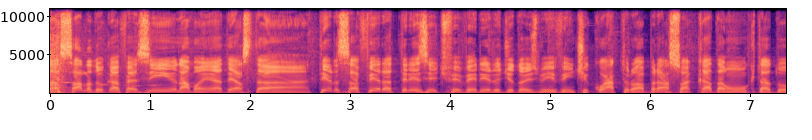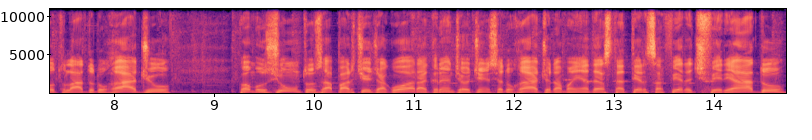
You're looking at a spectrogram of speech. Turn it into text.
a sala do cafezinho na manhã desta terça-feira, 13 de fevereiro de 2024. Abraço a cada um que está do outro lado do rádio. Vamos juntos a partir de agora, a grande audiência do rádio na manhã desta terça-feira de feriado.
